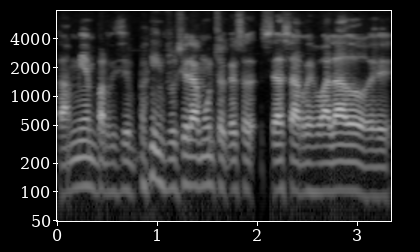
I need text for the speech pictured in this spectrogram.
también influyera mucho que se haya resbalado de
